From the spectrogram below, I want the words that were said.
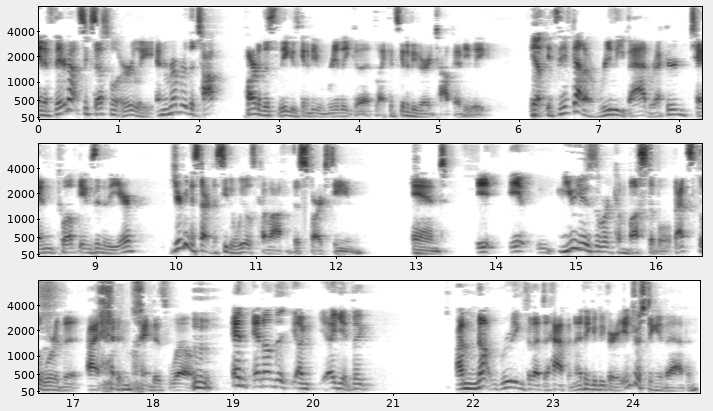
And if they're not successful early, and remember the top part of this league is going to be really good, like it's going to be very top heavy league Yep. if they've got a really bad record 10 12 games into the year you're going to start to see the wheels come off of this Sparks team, and it it you use the word combustible. That's the word that I had in mind as well. Mhm. And and on the again the I'm not rooting for that to happen. I think it'd be very interesting if it happened.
